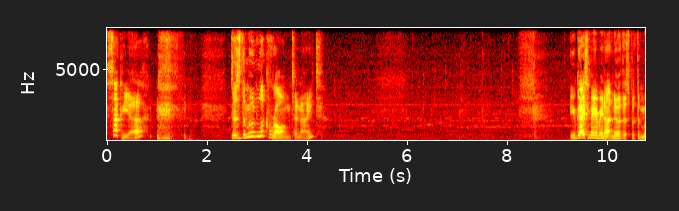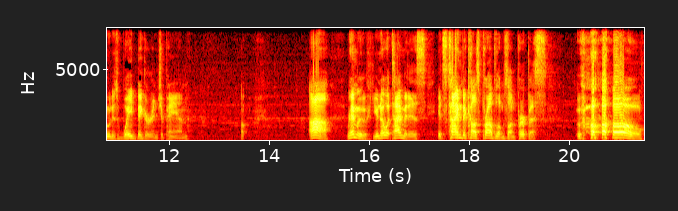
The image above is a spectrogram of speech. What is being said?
Sakuya, does the moon look wrong tonight? You guys may or may not know this, but the moon is way bigger in Japan. Oh. Ah, Reimu, you know what time it is. It's time to cause problems on purpose. Ooh, ho, ho, ho.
